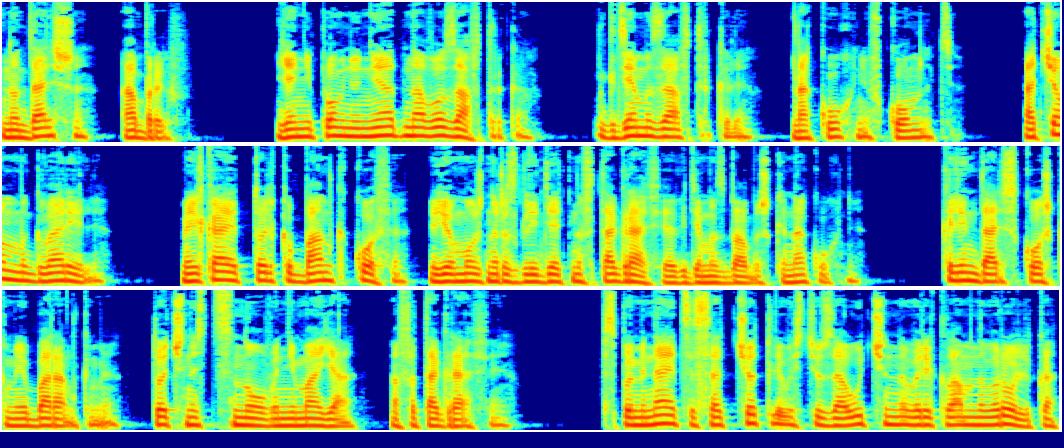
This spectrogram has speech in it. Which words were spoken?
Но дальше — обрыв. Я не помню ни одного завтрака. Где мы завтракали? На кухне, в комнате. О чем мы говорили? Мелькает только банк кофе. Ее можно разглядеть на фотографиях, где мы с бабушкой на кухне. Календарь с кошками и баранками. Точность снова не моя, а фотографии. Вспоминается с отчетливостью заученного рекламного ролика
